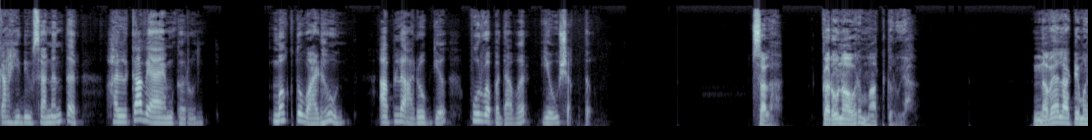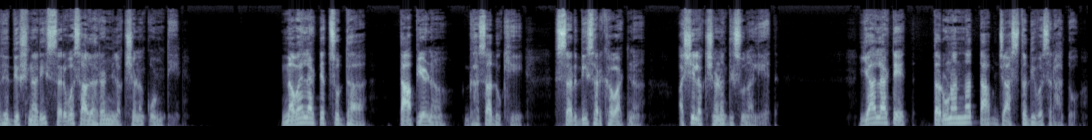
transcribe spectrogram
काही दिवसानंतर हलका व्यायाम करून मग तो वाढवून आपलं आरोग्य पूर्वपदावर येऊ शकतं. चला करोनावर मात करूया. नव्या लाटेमध्ये दिसणारी सर्वसाधारण लक्षणं कोणती? नव्या लाटेत सुद्धा ताप येणं घसादुखी सर्दीसारखं वाटणं अशी लक्षणं दिसून आली आहेत. या लाटेत तरुणांना ताप जास्त दिवस राहतो.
